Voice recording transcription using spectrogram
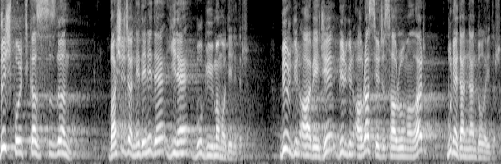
Dış politikasızlığın başlıca nedeni de yine bu büyüme modelidir. Bir gün ABC, bir gün Avrasyacı savrulmalar bu nedenden dolayıdır.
